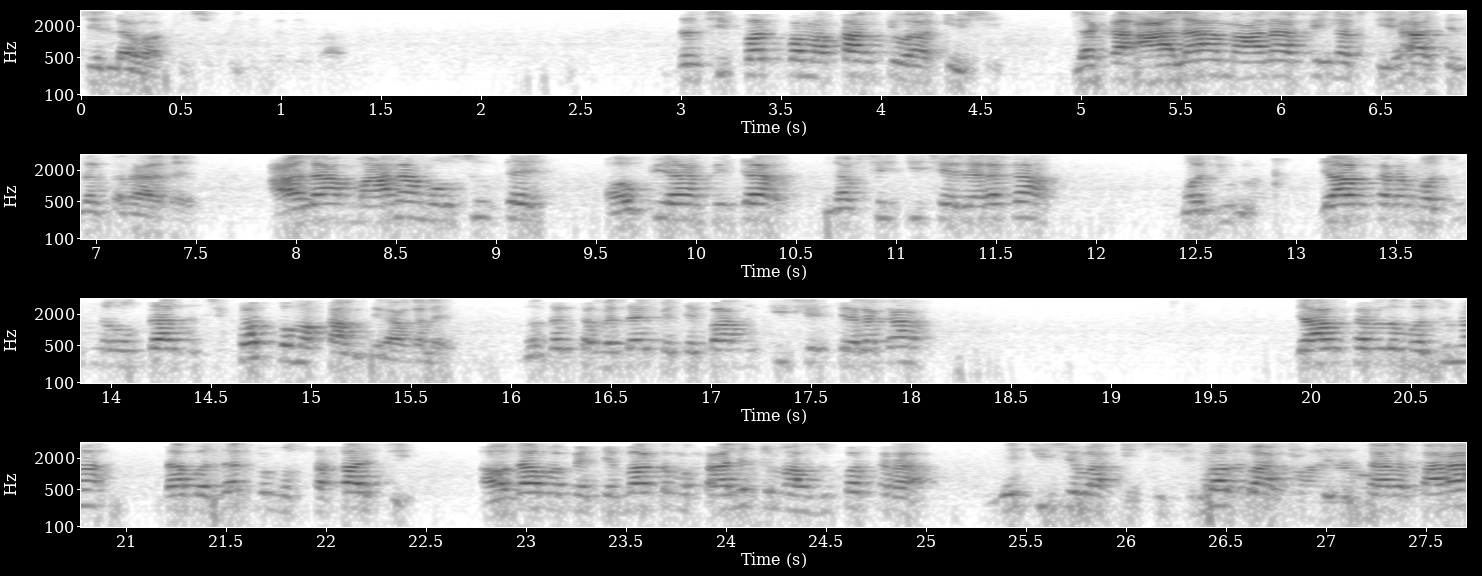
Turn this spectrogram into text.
چې لا واقع شي د صفت په مقام کې واقع شي لکه علا معنا فی نفسها ذلت راغی علا معنا موصوف ده او فيها فی جار نفسي چې چې لکه مجرور جار سره مجرور نه او د صفت په مقام کې راغلی نو دلته به د اتفاق کې شي چې لکه جار سره د مجرور دا به ظرف مستقر شي او دا په اعتبار ته متعلق محذوفه سره لچی چې واقع شي صفات واقع شي د سره لپاره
